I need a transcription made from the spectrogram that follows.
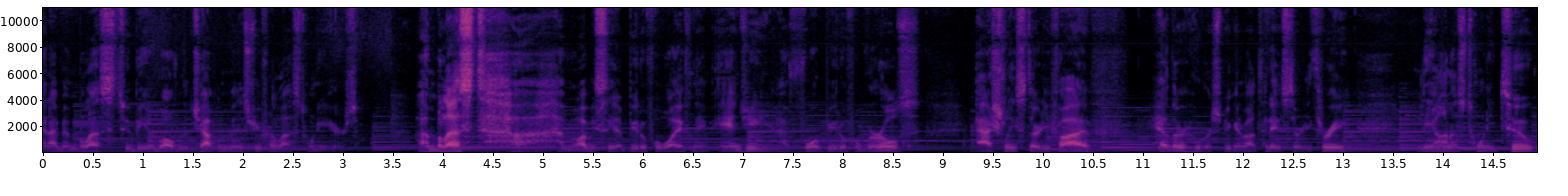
and I've been blessed to be involved in the chaplain ministry for the last 20 years. I'm blessed. Uh, I have obviously a beautiful wife named Angie. I have four beautiful girls. Ashley's 35. Heather, who we're speaking about today, is 33. Liana's 22,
